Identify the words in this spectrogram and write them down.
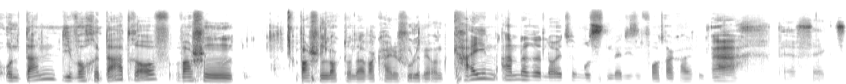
Und dann die Woche da drauf war schon, war schon Lockdown, da war keine Schule mehr und kein andere Leute mussten mehr diesen Vortrag halten. Ach, perfekt.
